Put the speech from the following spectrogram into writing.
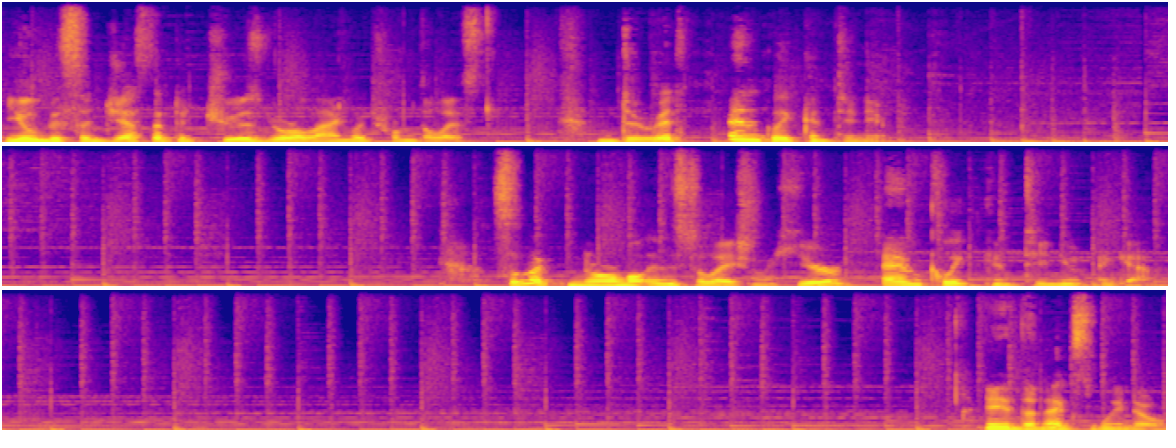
you'll be suggested to choose your language from the list. Do it and click Continue. Select Normal installation here and click Continue again. In the next window,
